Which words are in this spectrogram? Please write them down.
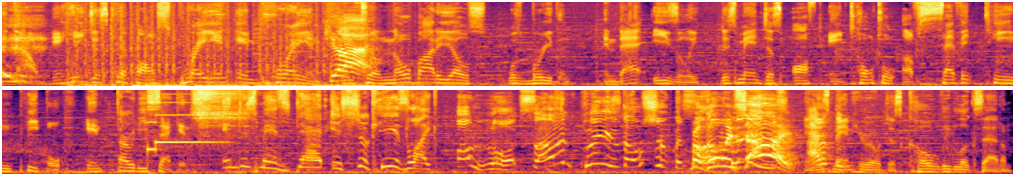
Out, and he just kept on spraying and praying God. until nobody else was breathing. And that easily, this man just offed a total of 17 people in 30 seconds. And this man's dad is shook. He is like, oh Lord, son, please don't shoot me. Bro, son, go please." inside. And this man Hiro just coldly looks at him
